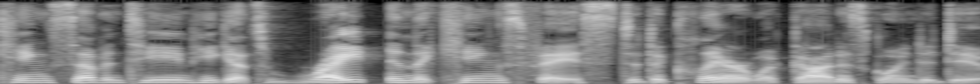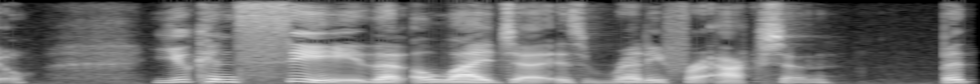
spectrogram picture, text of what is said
Kings 17, he gets right in the king's face to declare what God is going to do. You can see that Elijah is ready for action. But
